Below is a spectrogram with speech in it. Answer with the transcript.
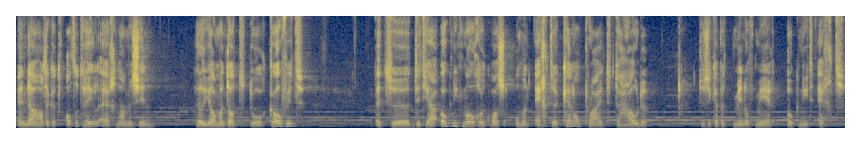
En daar had ik het altijd heel erg naar mijn zin. Heel jammer dat door COVID het uh, dit jaar ook niet mogelijk was om een echte Kennel Pride te houden. Dus ik heb het min of meer ook niet echt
